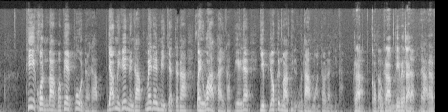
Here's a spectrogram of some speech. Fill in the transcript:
ที่คนบางประเภทพูดนะครับย้ำอีกนิดหนึ่งครับไม่ได้มีเจตนาไปว่าใครครับเพียงแค่หยิบยกขึ้นมาเป็นอุทาหรณ์เท่านั้นเองครับ ครับ ขอบคุณครับพี่ประจักษ์ นะครับ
